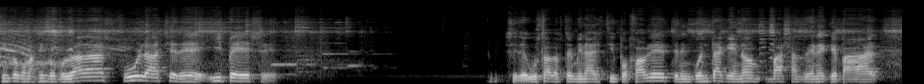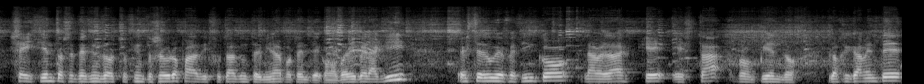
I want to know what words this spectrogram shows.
5,5 pulgadas, Full HD, IPS. Si te gustan los terminales tipo Fable, ten en cuenta que no vas a tener que pagar 600, 700, 800 euros para disfrutar de un terminal potente. Como podéis ver aquí, este DVF5 la verdad es que está rompiendo. Lógicamente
